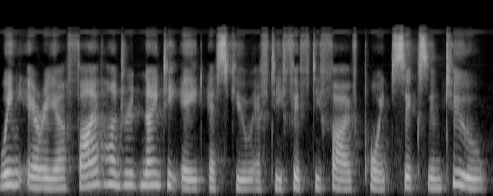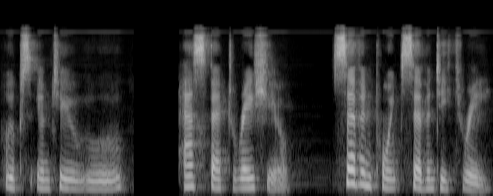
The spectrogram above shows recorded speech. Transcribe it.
Wing area 598 SQFT 55.6 M2, oops, M2, aspect ratio 7.73.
